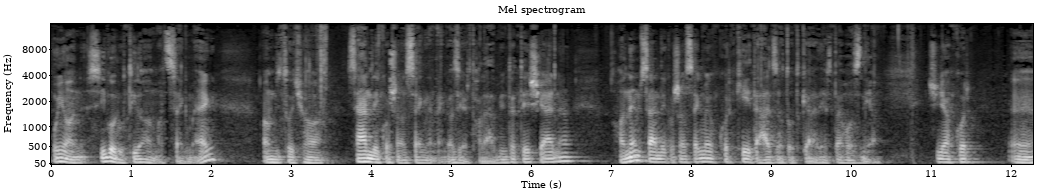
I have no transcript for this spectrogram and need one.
olyan szigorú tilalmat szeg meg, amit hogyha szándékosan szegne meg, azért halálbüntetés járna, ha nem szándékosan szeg meg, akkor két áldozatot kell érte hoznia. És ugye akkor e,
